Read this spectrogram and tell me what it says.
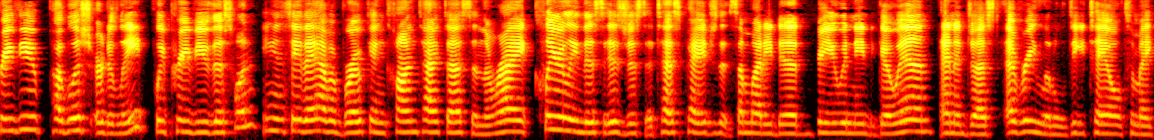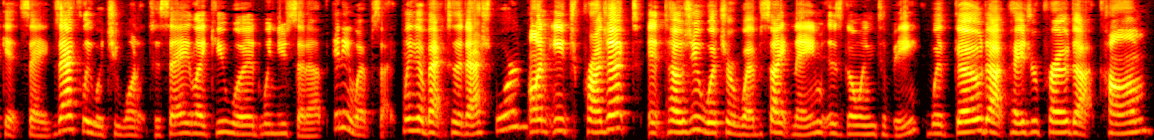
preview, publish, or delete. If we preview this one, you can see they have a broken contact us in the right. Clearly, this is just a test page that somebody did. You would need to go in and adjust every little detail to make it say exactly what you want it to say, like you would when you set up any website. We go back to the dashboard. On each project, it tells you what your website name is going to be. With go.pagrpro.com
